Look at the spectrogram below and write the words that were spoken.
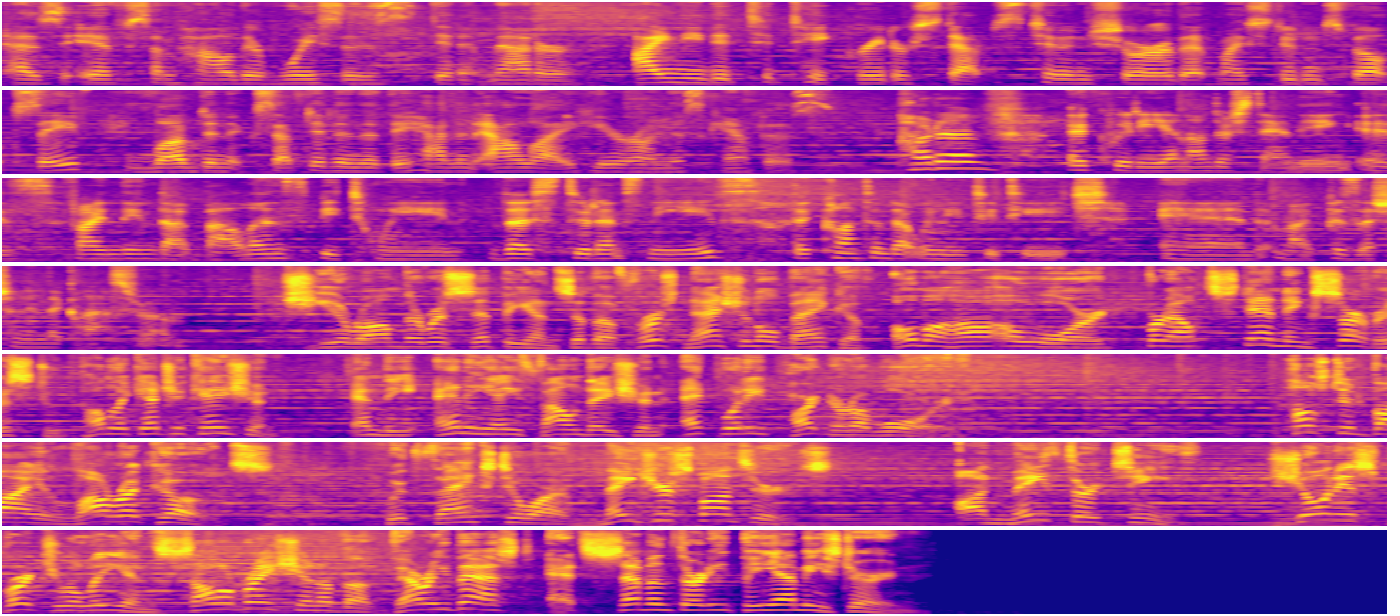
as if somehow their voices didn't matter. I needed to take greater steps to ensure that my students felt safe, loved and accepted, and that they had an ally here on this campus. Part of equity and understanding is finding that balance between the students' needs, the content that we need to teach, and my position in the classroom cheer on the recipients of the First National Bank of Omaha Award for Outstanding Service to Public Education and the NEA Foundation Equity Partner Award. Hosted by Laura Coates, with thanks to our major sponsors. On May 13th, join us virtually in celebration of the very best at 7.30 p.m. Eastern.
